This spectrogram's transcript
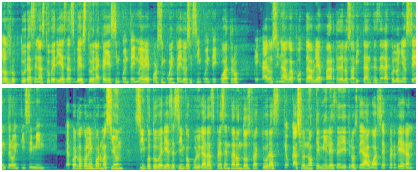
Dos rupturas en las tuberías de asbesto en la calle 59 por 52 y 54 dejaron sin agua potable a parte de los habitantes de la colonia Centro en Tizimín. De acuerdo con la información, cinco tuberías de 5 pulgadas presentaron dos fracturas que ocasionó que miles de litros de agua se perdieran.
